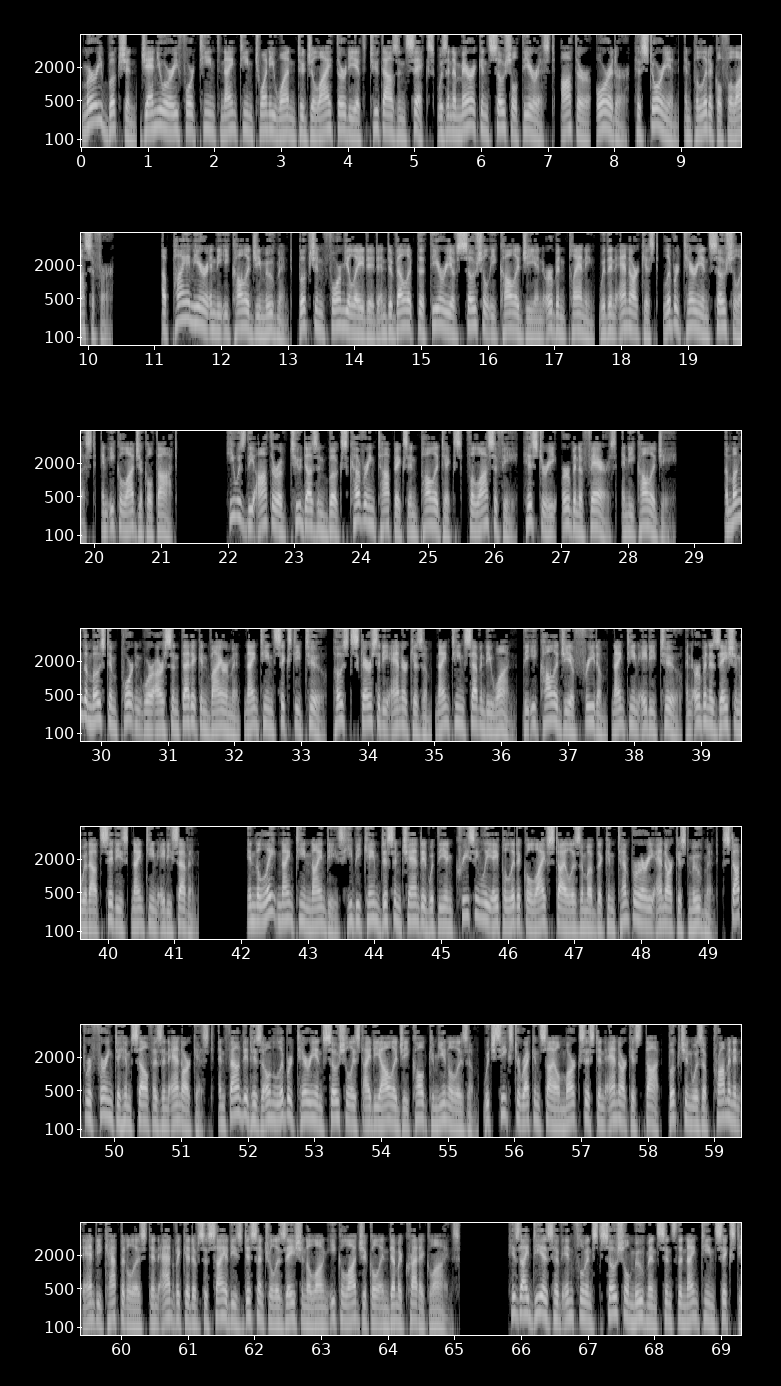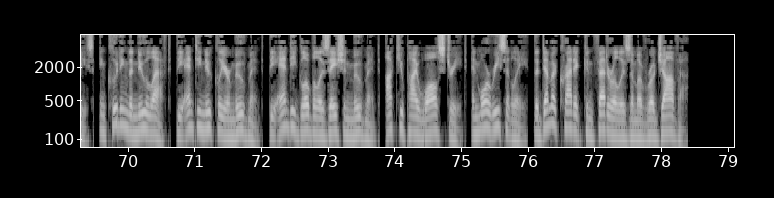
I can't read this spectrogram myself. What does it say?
Murray Bookchin January 14, 1921 to July 30, 2006 was an American social theorist, author, orator, historian, and political philosopher. A pioneer in the ecology movement, Bookchin formulated and developed the theory of social ecology and urban planning, within anarchist, libertarian socialist, and ecological thought. He was the author of two dozen books covering topics in politics, philosophy, history, urban affairs, and ecology. Among the most important were Our Synthetic Environment 1962, Post-Scarcity Anarchism 1971, The Ecology of Freedom 1982, and Urbanization Without Cities 1987. In the late 1990s he became disenchanted with the increasingly apolitical lifestyleism of the contemporary anarchist movement, stopped referring to himself as an anarchist, and founded his own libertarian socialist ideology called communalism, which seeks to reconcile Marxist and anarchist thought. Bookchin was a prominent anti-capitalist and advocate of society's decentralization along ecological and democratic lines. His ideas have influenced social movements since the 1960s, including the New Left, the anti-nuclear movement, the anti-globalization movement, Occupy Wall Street, and more recently, the Democratic Confederalism of Rojava.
